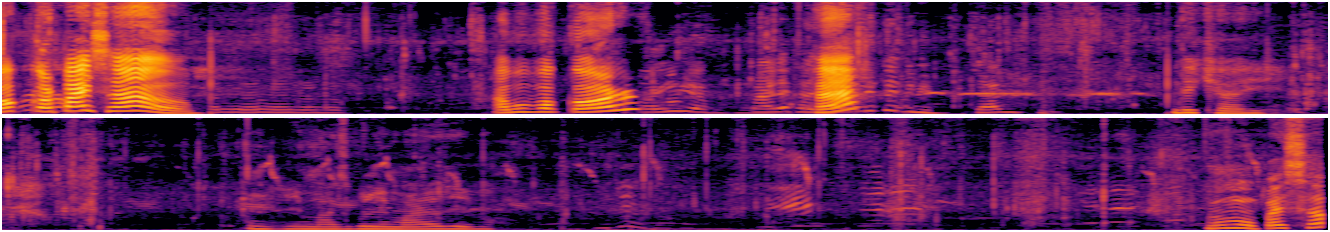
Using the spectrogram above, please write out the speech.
বক্কর পাইছো? আবু বক্কর? হ্যাঁ? দেখি আই। মাছগুলি মারা যাব মামু পাইছো।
